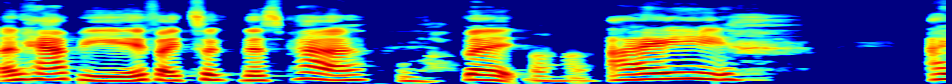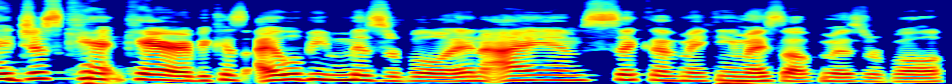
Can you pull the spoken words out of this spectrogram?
unhappy if I took this path, but uh-huh. I I just can't care because I will be miserable and I am sick of making myself miserable.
